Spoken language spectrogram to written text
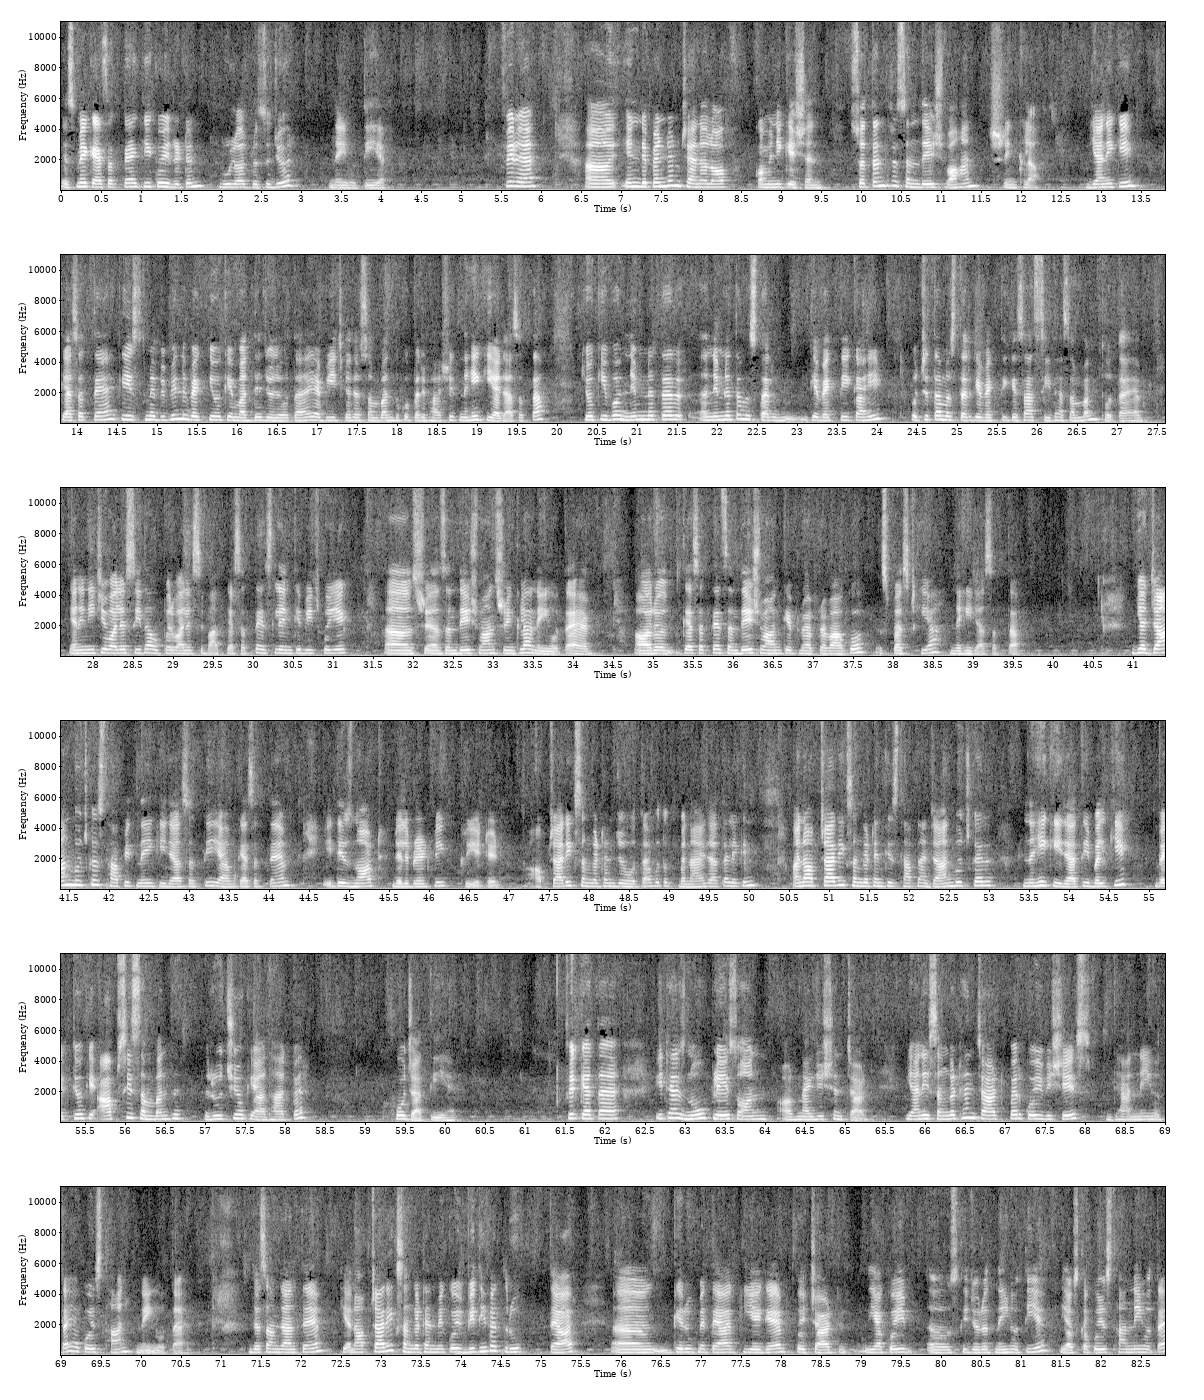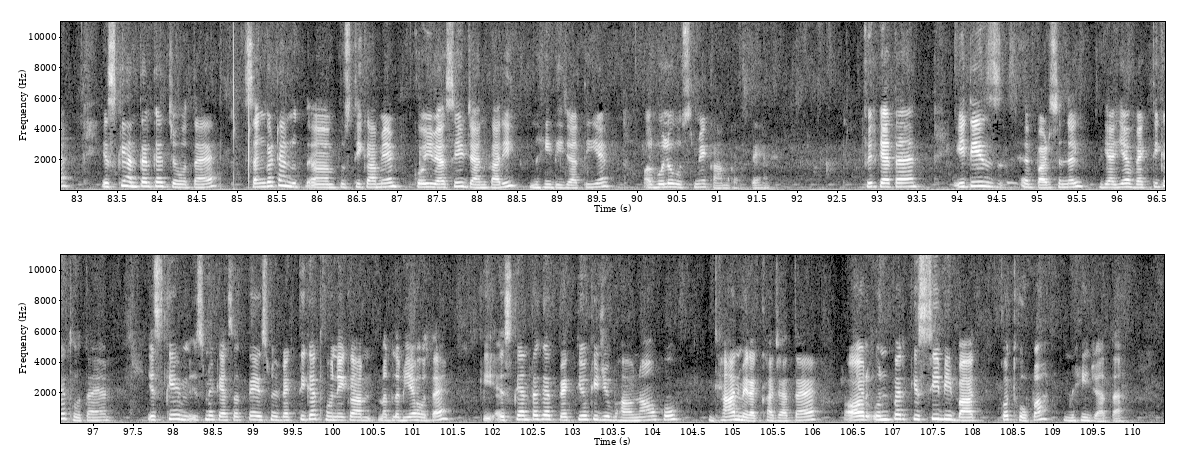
इसमें कह सकते हैं कि कोई रिटर्न रूल और प्रोसीजर नहीं होती है। फिर है इंडिपेंडेंट चैनल ऑफ़ कम्युनिकेशन स्वतंत्र संदेश वाहन श्रृंखला। यानी कि कह सकते हैं कि इसमें विभिन्न व्यक्तियों के मध्य जो होता है या बीच का जो संबंध को परिभाषित नहीं किया जा सकता, क्योंकि वह निम्नतर, निम्नतम स्तर के व्यक्ति का ही उच्चतम स्तर के व्यक्ति के साथ सीधा संबंध होता है। यानी नीचे वाले सीधा ऊपर वाले से बात कर सकते हैं, इसलिए इनके बीच कोई एक संदेशवान श्रृंखला नहीं होता है। और कह सकते हैं संदेशवान के प्रभाव को स्पष्ट किया नहीं जा सकता। यह जानबूझकर स्थापित नहीं की जा सकती, या हम कह सकते हैं it is not deliberately created औपचारिक संगठन जो होता है, वो तो बनाया जाता है, लेकिन अनौपचारिक संगठन की स्थापना जानबूझकर नहीं की जाती, बल्कि व्यक्तियों के आपसी संबंध रुचियों के आधार पर हो जाती है। फिर कहता है it has no place on organization chart यानी संगठन चार्ट पर कोई विशेष ध्यान नहीं होता या कोई स्थान नहीं होता है। जैसा हम जानते हैं कि अनौपचारिक संगठन में कोई विधिवत रूप तैयार के रूप में तैयार किए गए कोई चार्ट या कोई उसकी ज़रूरत नहीं होती है या उसका कोई स्थान नहीं होता है। इसके अंतर्गत जो होता है संगठन पुस्तिका में कोई वैसी जानकारी नहीं दी जाती है और वो लोग उसमें काम करते हैं। फिर कहता है इट इज़ पर्सनल या यह व्यक्तिगत होता है। इसके, इसमें कह सकते हैं, इसमें व्यक्तिगत होने का मतलब यह होता है कि इसके अंतर्गत व्यक्तियों की जो भावनाओं को ध्यान में रखा जाता है और उन पर किसी भी बात को थोपा नहीं जाता।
